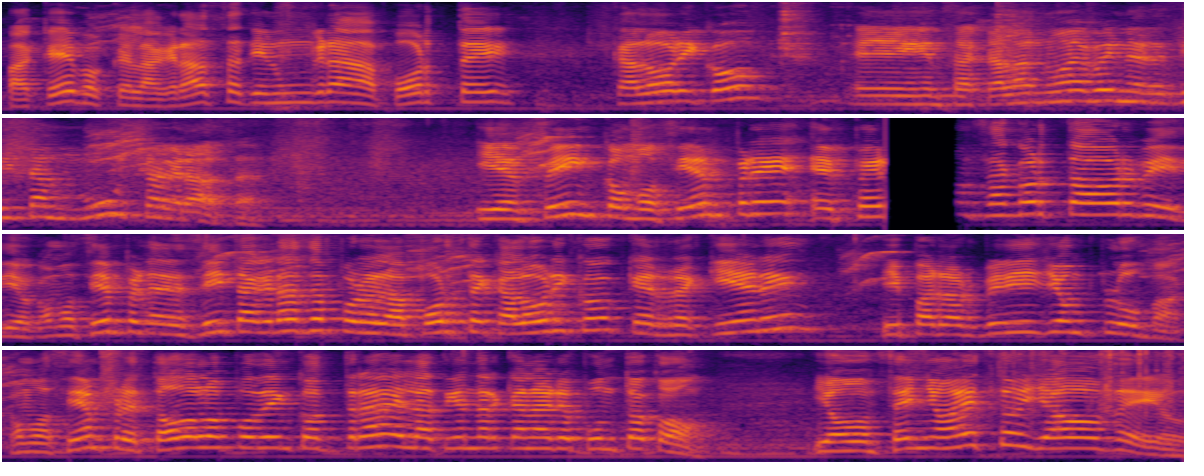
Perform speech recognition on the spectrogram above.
¿Para qué? Porque la grasa tiene un gran aporte calórico en sacar las nuevas y necesitan mucha grasa. Y en fin, como siempre, espero se ha cortado el vídeo. Como siempre, necesita grasa por el aporte calórico que requiere y para el brillo en pluma. Como siempre, todo lo podéis encontrar en la tienda canario.com. Y os enseño esto y ya os veo.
